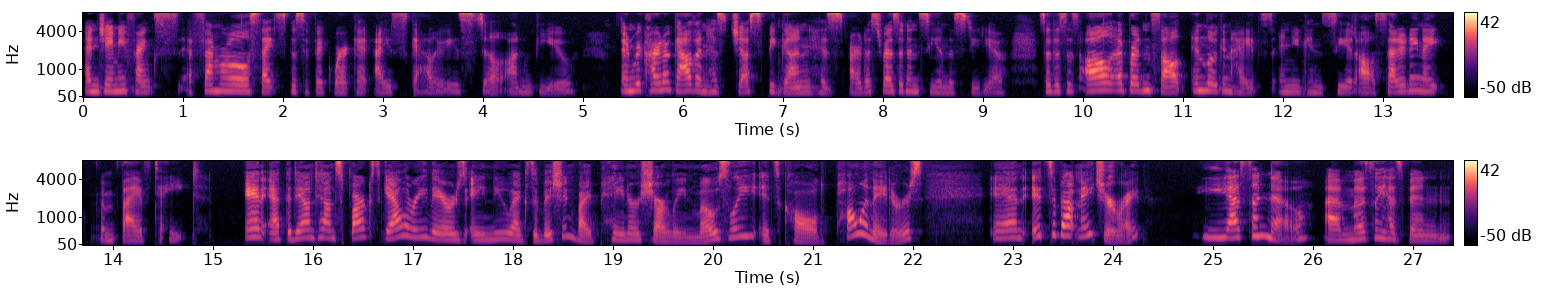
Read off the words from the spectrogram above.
and Jamie Frank's ephemeral site specific work at Ice Galleries still on view. And Ricardo Galvan has just begun his artist residency in the studio. So this is all at Bread and Salt in Logan Heights, and you can see it all Saturday night from 5 to 8. And at the Downtown Sparks Gallery, there's a new exhibition by painter Charlene Mosley. It's called Pollinators, and it's about nature, right? Yes and no. Um, Mosley has been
